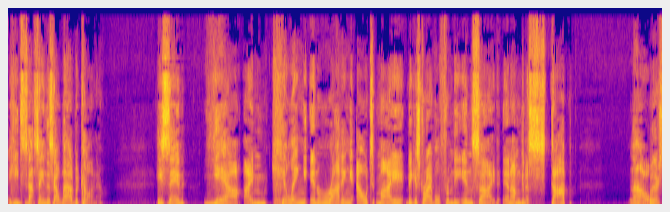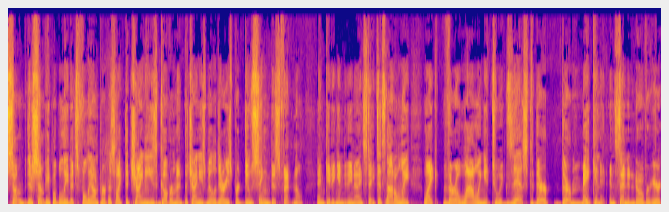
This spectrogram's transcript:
he's not saying this out loud, but come on now, he's saying. Yeah, I'm killing and rotting out my biggest rival from the inside, and I'm going to stop? No. Well, there's some there's some people believe it's fully on purpose, like the Chinese government, the Chinese military is producing this fentanyl and getting into the United States. It's not only like they're allowing it to exist; they're they're making it and sending it over here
